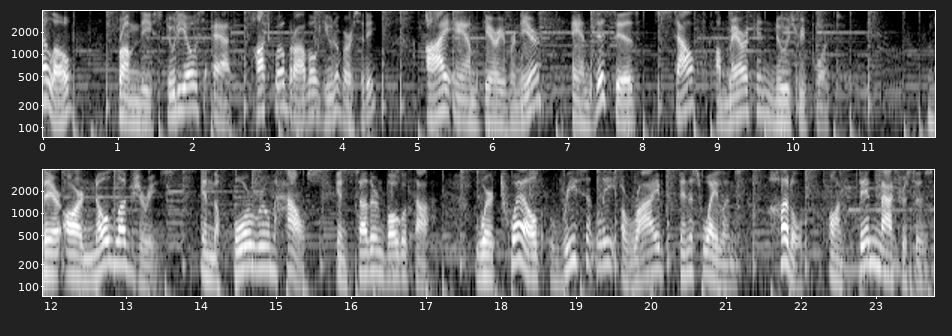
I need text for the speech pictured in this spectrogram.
Hello, from the studios at Pascual Bravo University. I am Gary Vernier, and this is South American News Report. There are no luxuries in the four-room house in southern Bogota, where 12 recently arrived Venezuelans huddled on thin mattresses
